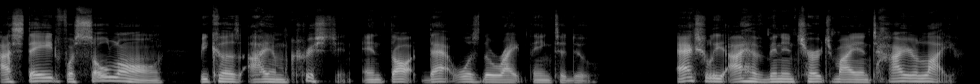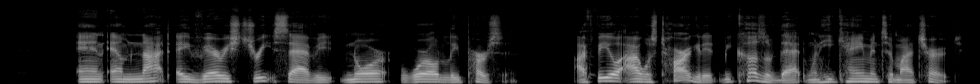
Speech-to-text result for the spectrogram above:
I stayed for so long because I am Christian and thought that was the right thing to do. Actually, I have been in church my entire life and am not a very street savvy nor worldly person. I feel I was targeted because of that when he came into my church.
